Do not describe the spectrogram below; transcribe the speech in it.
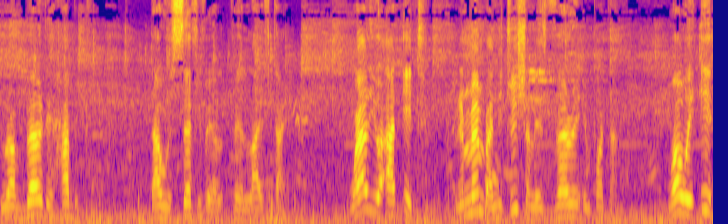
you have built a habit that will serve you for a, for a lifetime. While you're at it, remember nutrition is very important. What we eat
